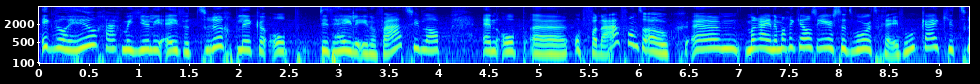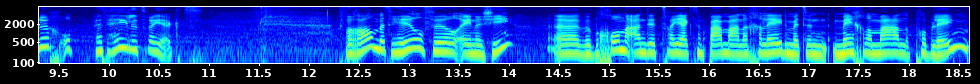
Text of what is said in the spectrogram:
ik wil heel graag met jullie even terugblikken op dit hele innovatielab en op, eh, op vanavond ook. Ehm Marijne, mag ik jou als eerste het woord geven? Hoe kijk je terug op het hele traject? Vooral met heel veel energie. Eh, we begonnen aan dit traject een paar maanden geleden met een megalomaan probleem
